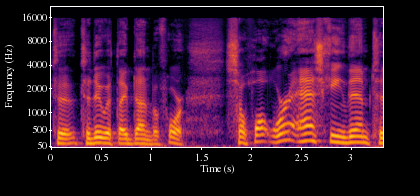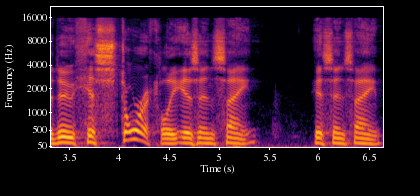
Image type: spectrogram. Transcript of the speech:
to, to do what they've done before. So what we're asking them to do historically is insane. It's insane.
